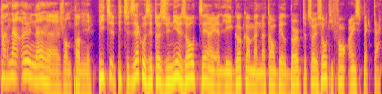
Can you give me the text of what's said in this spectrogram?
pendant un an, euh, je vais me promener. Puis tu, puis tu disais qu'aux États-Unis, eux autres, les gars comme, admettons, Bill Burr, tout ça, eux autres, ils font un spectacle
